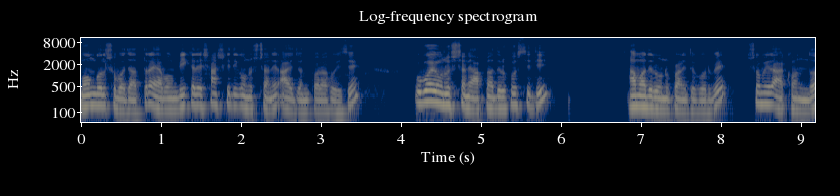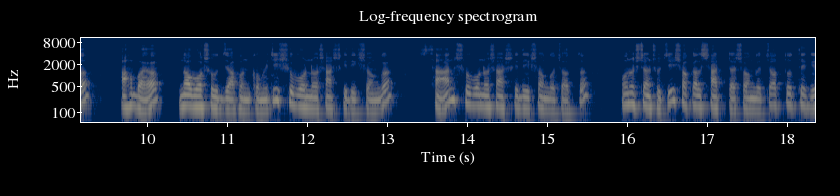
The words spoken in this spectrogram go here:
মঙ্গল শোভাযাত্রা এবং বিকেলে সাংস্কৃতিক অনুষ্ঠানের আয়োজন করা হয়েছে। উভয় অনুষ্ঠানে আপনাদের উপস্থিতি আমাদের অনুপ্রাণিত করবে। সমীর আখন্দ আহ্বায়ক নববর্ষ উদযাপন কমিটি, সুবর্ণ সাংস্কৃতিক সংঘ স্থান, সুবর্ণ সাংস্কৃতিক সংঘ চত্বর। অনুষ্ঠান সূচি সকাল সাতটা সঙ্গে চত্বর থেকে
